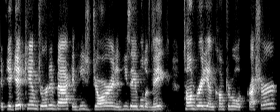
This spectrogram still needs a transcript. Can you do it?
if you get Cam Jordan back and he's jarring and he's able to make Tom Brady uncomfortable with pressure,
